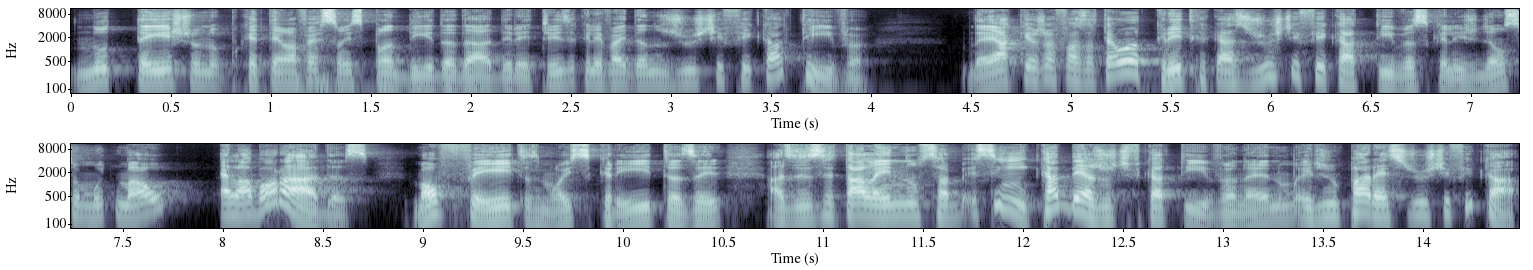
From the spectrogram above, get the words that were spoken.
no texto, no, porque tem uma versão expandida da diretriz que ele vai dando justificativa. Né? Aqui eu já faço até uma crítica que as justificativas que eles dão são muito mal elaboradas, mal feitas, mal escritas. Às vezes você está lendo e não sabe. Sim, cadê a justificativa? Né? Não, eles não parecem justificar.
